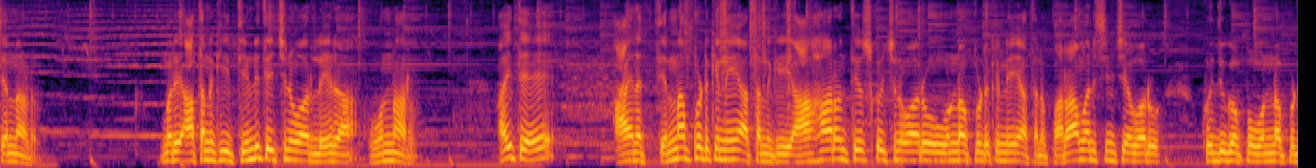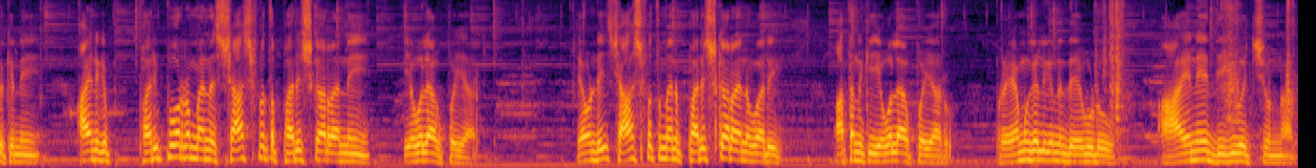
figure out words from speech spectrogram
తిన్నాడు. మరి అతనికి తిండి తెచ్చిన వారు లేరా? ఉన్నారు. అయితే ఆయన తిన్నప్పటికీ అతనికి ఆహారం తీసుకొచ్చిన వారు ఉన్నప్పటికీ అతను పరామర్శించేవారు కొద్ది గొప్ప ఉన్నప్పటికీ ఆయనకి పరిపూర్ణమైన శాశ్వత పరిష్కారాన్ని ఇవ్వలేకపోయారు. ఏమండి? శాశ్వతమైన పరిష్కారాన్ని వారి అతనికి ఇవ్వలేకపోయారు. ప్రేమ కలిగిన దేవుడు ఆయనే దిగి వచ్చి ఉన్నాడు.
